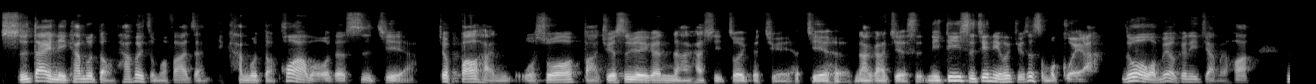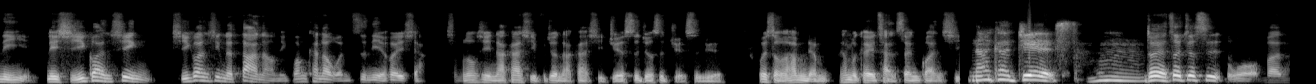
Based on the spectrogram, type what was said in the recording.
时代你看不懂，它会怎么发展？你看不懂。跨模的世界啊，就包含我说把爵士乐跟纳卡西做一个结合，结合那卡爵士。你第一时间你会觉得什么鬼啊？如果我没有跟你讲的话，你你习惯性习惯性的大脑，你光看到文字，你也会想什么东西？纳卡西不就纳卡西？爵士就是爵士乐。为什么他们两他们可以产生关系？那个 jazz，嗯，对，这就是我们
